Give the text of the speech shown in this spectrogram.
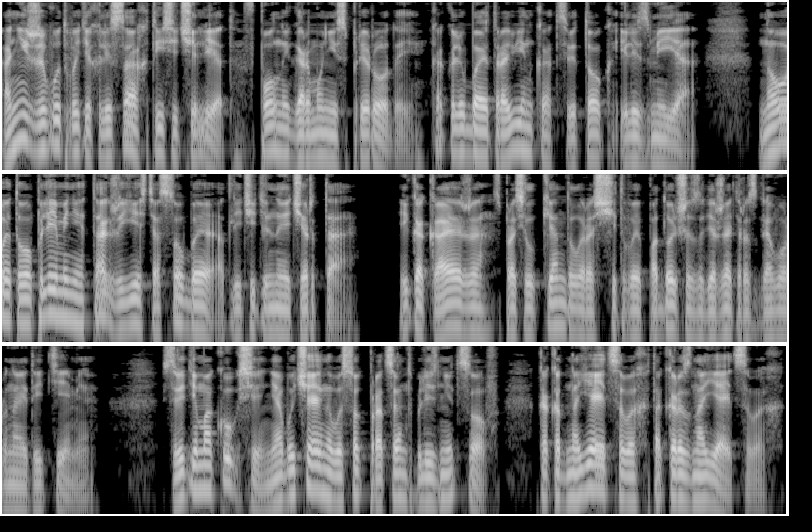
Они живут в этих лесах тысячи лет, в полной гармонии с природой, как и любая травинка, цветок или змея. Но у этого племени также есть особая отличительная черта. «И какая же?» – спросил Кендалл, рассчитывая подольше задержать разговор на этой теме. Среди макукси необычайно высок процент близнецов, как однояйцевых, так и разнояйцевых.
